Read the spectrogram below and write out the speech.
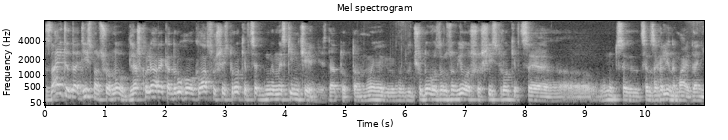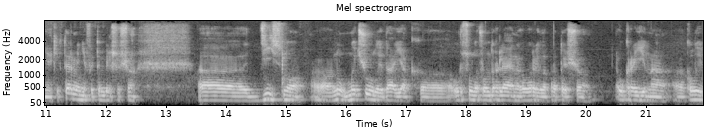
Знаєте, да, дійсно, що ну для школярика другого класу 6 років це нескінченність. Да? Тобто ми чудово зрозуміло, що 6 років це, е, ну, це, це взагалі немає да, ніяких термінів, і тим більше, що. Е, Дійсно, е, ну ми чули, да, як Урсула фон дер Ляєн говорила про те, що Україна, е, коли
